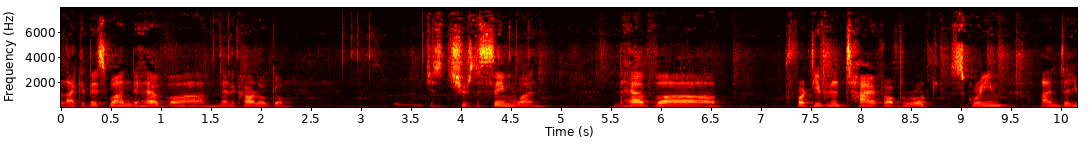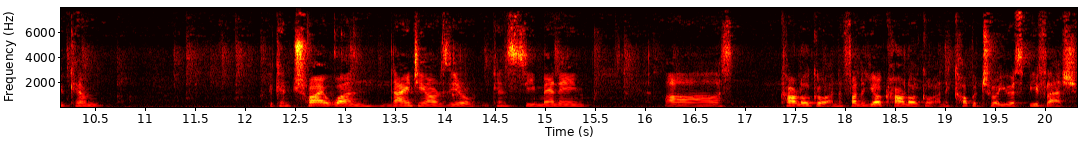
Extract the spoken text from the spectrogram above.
Like this one, they have uh, many car logo. Just choose the same one. They have uh, for different type of road screen, and uh, you can you can try one 19 or zero. You can see many uh, car logo and find your car logo and copy to a USB flash.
